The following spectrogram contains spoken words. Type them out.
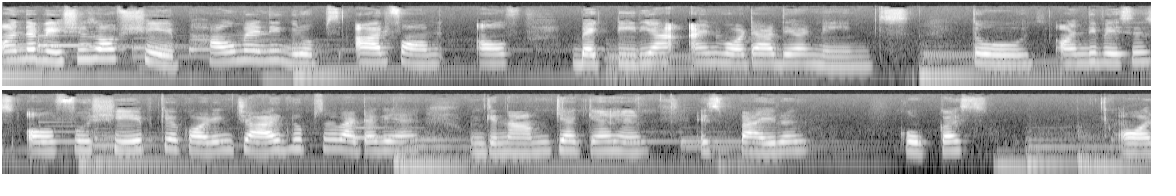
on the basis of shape how many groups are form of bacteria and what are their names तो on the basis of shape के अकॉर्डिंग चार ग्रुप्स में बांटा गया है उनके नाम क्या क्या हैं स्पाइरल कोकस और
